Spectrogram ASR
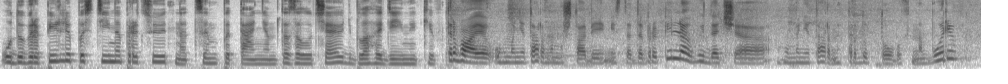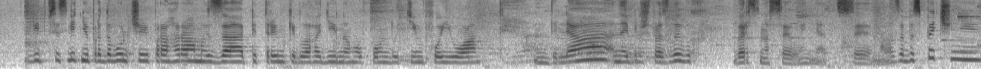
У Добропіллі постійно працюють над цим питанням та залучають благодійників. Триває у гуманітарному штабі міста Добропілля видача гуманітарних продуктових наборів від Всесвітньої продовольчої програми за підтримки благодійного фонду for UA для найбільш вразливих верств населення. Це малозабезпечені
